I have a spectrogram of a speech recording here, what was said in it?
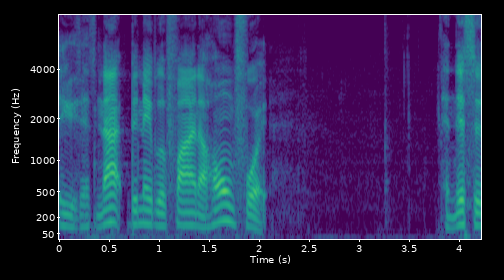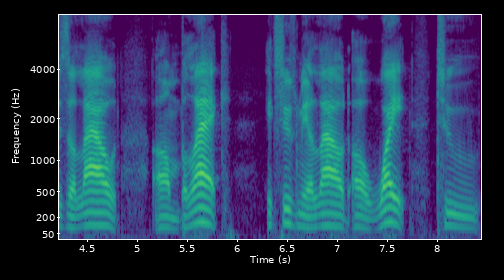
he has not been able to find a home for it, and this has allowed um, black, excuse me, allowed uh, white to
